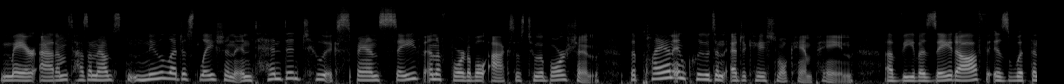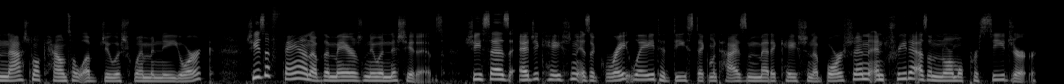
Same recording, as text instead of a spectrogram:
Mayor Adams has announced new legislation intended to expand safe and affordable access to abortion. The plan includes an educational campaign. Aviva Zadoff is with the National Council of Jewish Women New York. She's a fan of the mayor's new initiatives. She says education is a great way to destigmatize medication abortion and treat it as a normal procedure.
